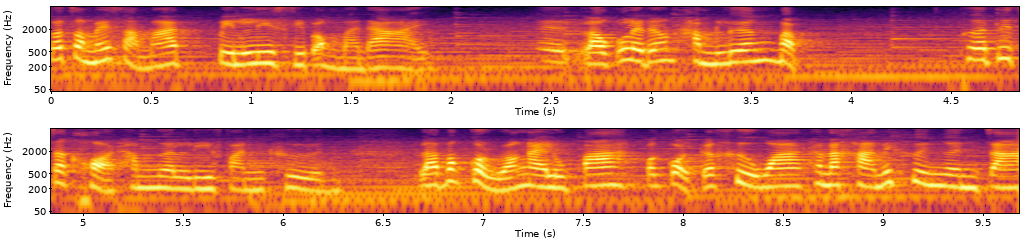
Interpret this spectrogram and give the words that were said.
ก็จะไม่สามารถปริ้นรีซิปออกมาได้ เราก็เลยต้องทำเรื่องแบบเพื่อที่จะขอทำเงินรีฟันคืน แล้วปรากฏว่าไงรู้ป่ะปรากฏก็คือว่าธนาคารไม่คืนเงินจ้า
